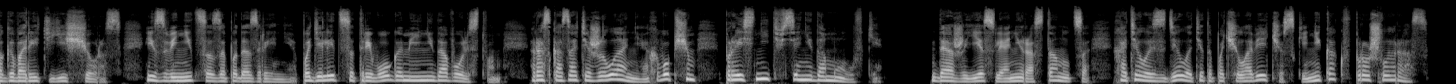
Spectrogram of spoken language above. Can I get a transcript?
Поговорить еще раз, извиниться за подозрения, поделиться тревогами и недовольством, рассказать о желаниях, в общем, прояснить все недомолвки. Даже если они расстанутся, хотелось сделать это по-человечески, не как в прошлый раз.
